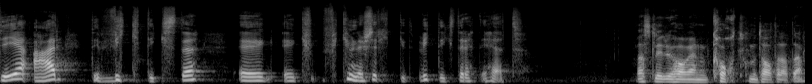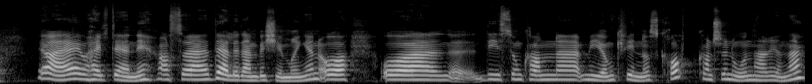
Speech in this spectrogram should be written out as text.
Det er det viktigste eh, eh kvinners viktigste rettighet. Vestli, du har en kort kommentar til dette? Ja, jeg er jo helt enig. Altså, jeg deler den bekymringen. Og, og eh, de som kan mye om kvinners kropp, kanskje noen her inne,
